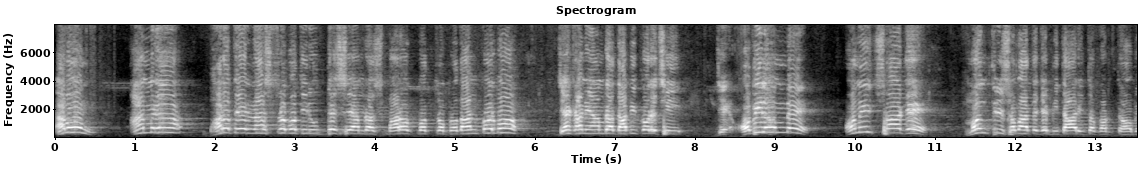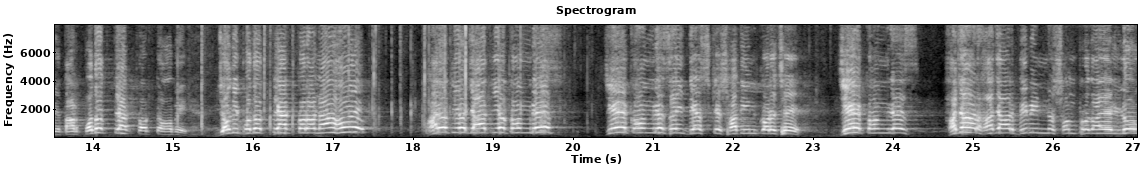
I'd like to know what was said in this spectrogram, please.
এবং আমরা ভারতের রাষ্ট্রপতির উদ্দেশ্যে আমরা স্মারকপত্র প্রদান করব, যেখানে আমরা দাবি করেছি যে অবিলম্বে অমিত শাহকে মন্ত্রিসভা থেকে বিতাড়িত করতে হবে, তার পদত্যাগ করতে হবে। যদি পদত্যাগ করা না হয়, ভারতীয় জাতীয় কংগ্রেস যে কংগ্রেস এই দেশকে স্বাধীন করেছে, যে কংগ্রেস হাজার হাজার বিভিন্ন সম্প্রদায়ের লোক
